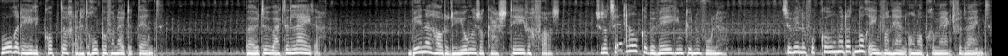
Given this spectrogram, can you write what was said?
horen de helikopter en het roepen vanuit de tent. Buiten waakt een leider. Binnen houden de jongens elkaar stevig vast, zodat ze elke beweging kunnen voelen. Ze willen voorkomen dat nog een van hen onopgemerkt verdwijnt.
